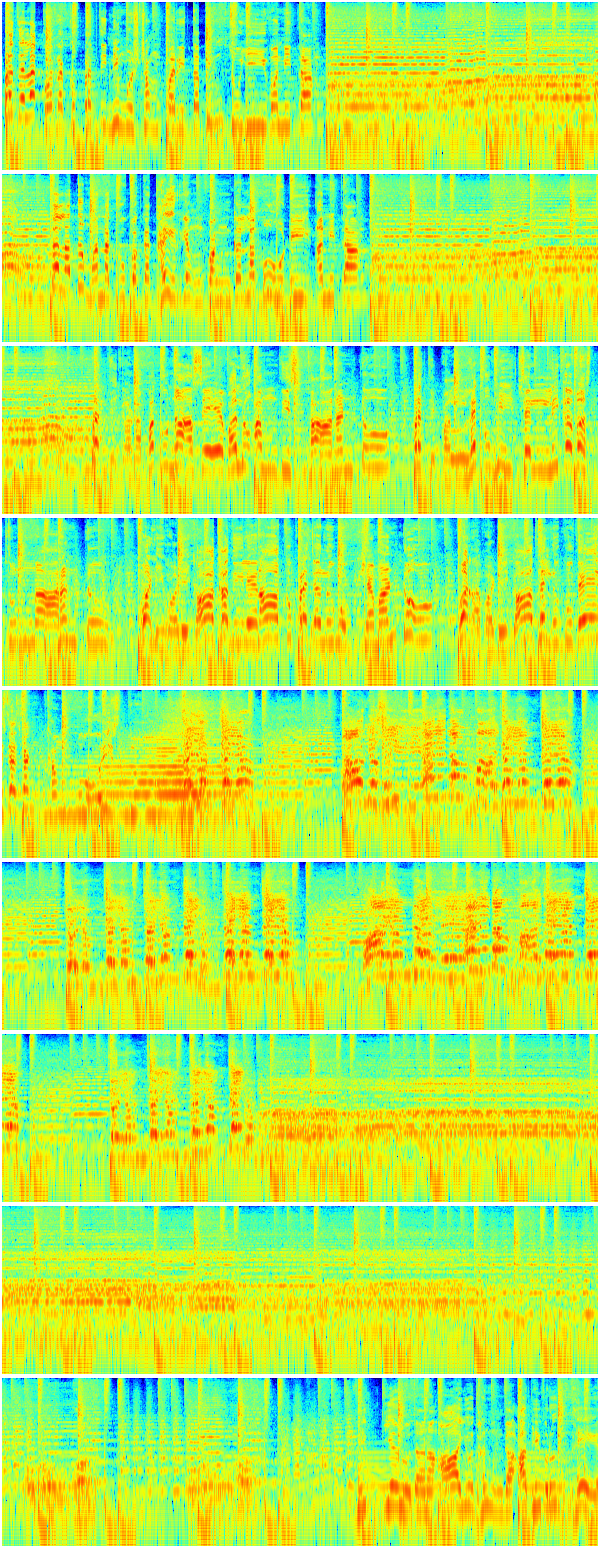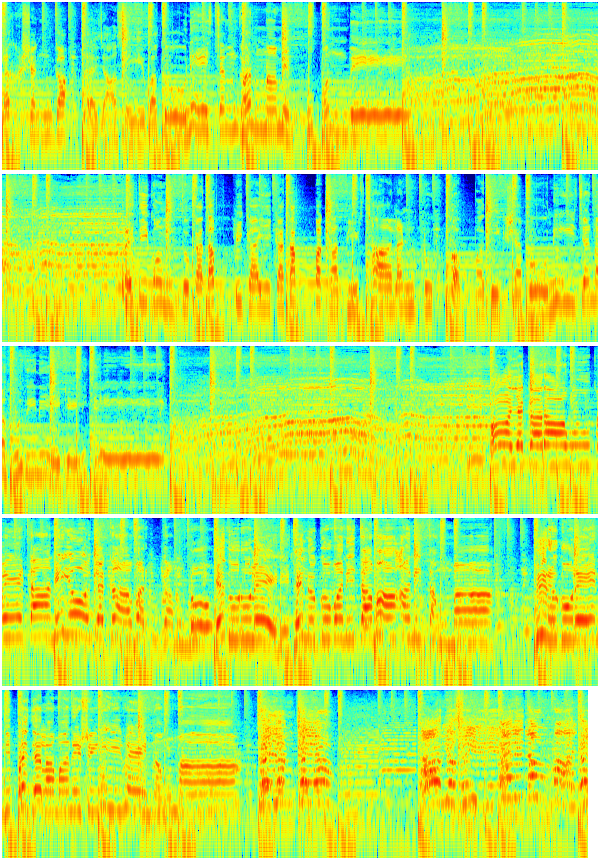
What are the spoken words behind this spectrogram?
ప్రజల కొరకు ప్రతి నిమిషం పరితపించు ఈ వనిత. కలదు మనకు ఒక ధైర్యం వంగల బూడి అనిత. గడపకు నా సేవలు అందిస్తానంటూ ప్రతి పల్లెకు మీ చెల్లిక వస్తున్నానంటూ వడివడిగా కదిలే నాకు ప్రజలు ముఖ్యమంటూ వరవడిగా తెలుగుదేశ శంఖం పూరిస్తూ. జయ జయ జయం జయం జయం. విద్యను తన ఆయుధంగా అభివృద్ధే లక్ష్యంగా ప్రజాసేవతోనే చంద్రన్న మెప్పు పొందే. ప్రతి గొంతుక దప్పిక ఇక తప్పక తీర్చాలంటూ గొప్ప దీక్ష పూని జన హృదినే గెలిచే. పాయకరావు పేట నియోజక వర్గంలో ఎదురులేని తెలుగు వనితమా మా అనితమ్మ. తిరుగులేని ప్రజల మనిషి నీవేనమ్మా జయం జయం. కార్యశ్రీ అనితమ్మ జయం.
